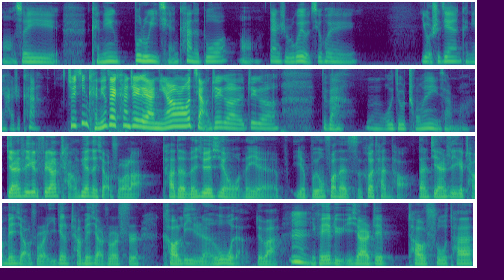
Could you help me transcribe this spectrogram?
嗯，所以肯定不如以前看的多，嗯，但是如果有机会有时间，肯定还是看。最近肯定在看这个呀，你让让我讲这个这个，对吧？嗯，我就重温一下嘛。既然是一个非常长篇的小说了，它的文学性我们也也不用放在此刻探讨。但既然是一个长篇小说，一定长篇小说是靠立人物的，对吧？嗯你可以捋一下这套书它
